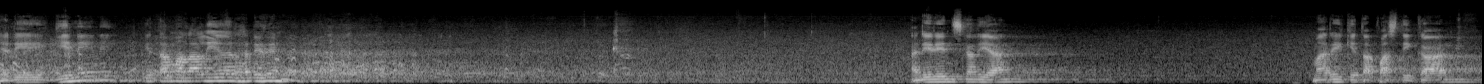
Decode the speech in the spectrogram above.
Jadi gini nih Kita malah liur hadirin. Hadirin sekalian Mari kita pastikan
